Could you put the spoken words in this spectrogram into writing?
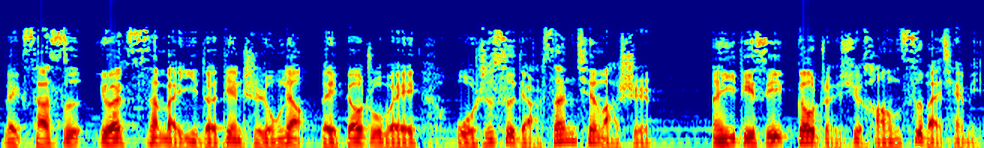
雷克萨斯 UX 三百 E 的电池容量被标注为五十四点三千瓦时，NEDC 标准续航四百千米，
